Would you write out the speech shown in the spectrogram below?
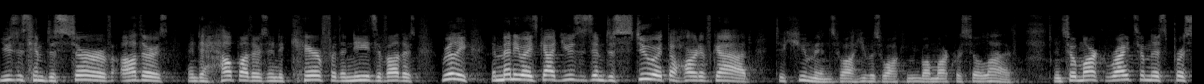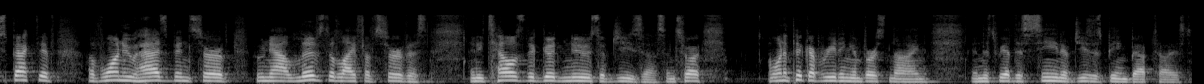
uses him to serve others and to help others and to care for the needs of others. Really, in many ways, God uses him to steward the heart of God to humans while he was walking, while Mark was still alive. And so Mark writes from this perspective of one who has been served, who now lives the life of service. And he tells the good news of Jesus. And so I want to pick up reading in verse 9. In this, we have this scene of Jesus being baptized.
